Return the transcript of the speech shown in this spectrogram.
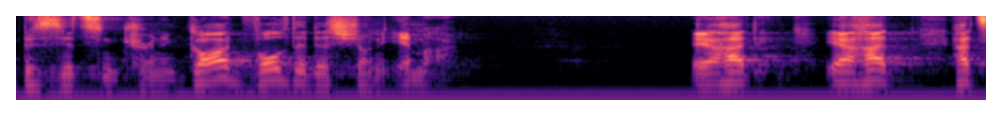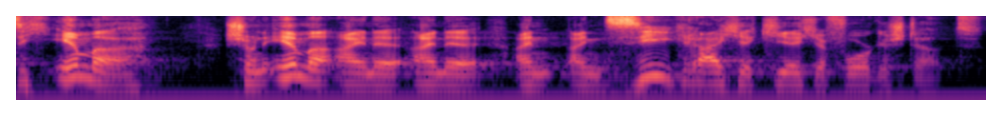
besitzen können. Gott wollte das schon immer. Er hat, er hat, hat sich immer, schon immer eine, eine, ein, eine siegreiche Kirche vorgestellt.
